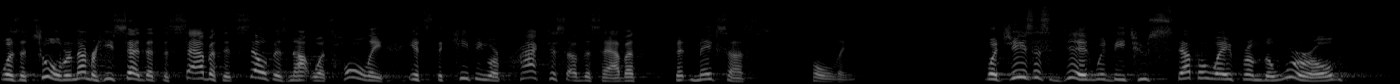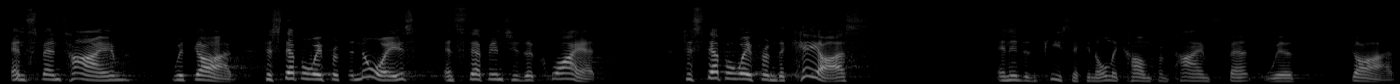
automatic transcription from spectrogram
was a tool. Remember, he said that the Sabbath itself is not what's holy, it's the keeping or practice of the Sabbath that makes us holy. What Jesus did would be to step away from the world and spend time with God, to step away from the noise and step into the quiet, to step away from the chaos and into the peace that can only come from time spent with God.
